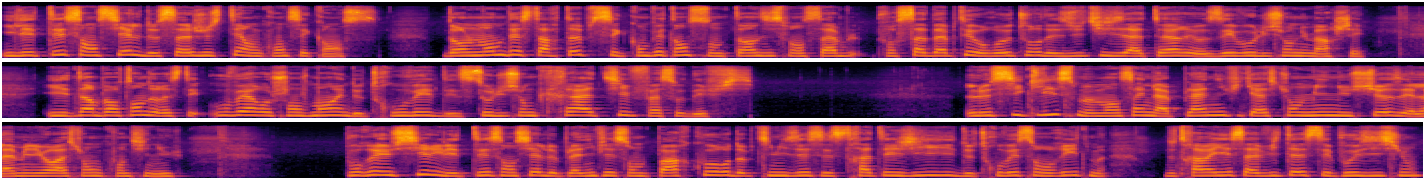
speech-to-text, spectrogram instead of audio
Il est essentiel de s'ajuster en conséquence. Dans le monde des startups, ces compétences sont indispensables pour s'adapter au retour des utilisateurs et aux évolutions du marché. Il est important de rester ouvert au changement et de trouver des solutions créatives face aux défis. Le cyclisme m'enseigne la planification minutieuse et l'amélioration continue. Pour réussir, il est essentiel de planifier son parcours, d'optimiser ses stratégies, de trouver son rythme, de travailler sa vitesse, ses positions.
